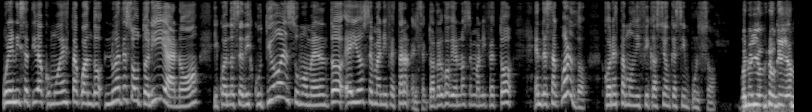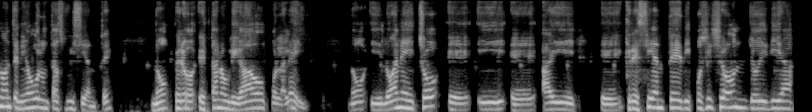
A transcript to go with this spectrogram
una iniciativa como esta cuando no es de su autoría, ¿no? Y cuando se discutió en su momento, ellos se manifestaron, el sector del gobierno se manifestó en desacuerdo con esta modificación que se impulsó? Bueno, yo creo que ellos no han tenido voluntad suficiente, ¿no? Pero están obligados por la ley, ¿no? Y lo han hecho eh, y eh, hay eh, creciente disposición, yo diría,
